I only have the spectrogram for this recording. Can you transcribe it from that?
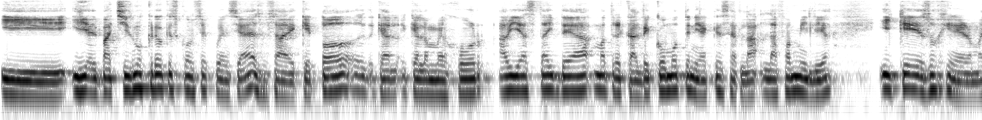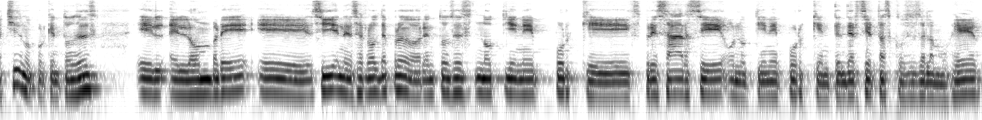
y, y, el machismo creo que es consecuencia de eso, o sea, de que todo, que a, que a lo mejor había esta idea matriarcal de cómo tenía que ser la, la familia y que eso genera machismo, porque entonces el, el hombre, eh, sí, en ese rol de proveedor, entonces no tiene por qué expresarse o no tiene por qué entender ciertas cosas de la mujer.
